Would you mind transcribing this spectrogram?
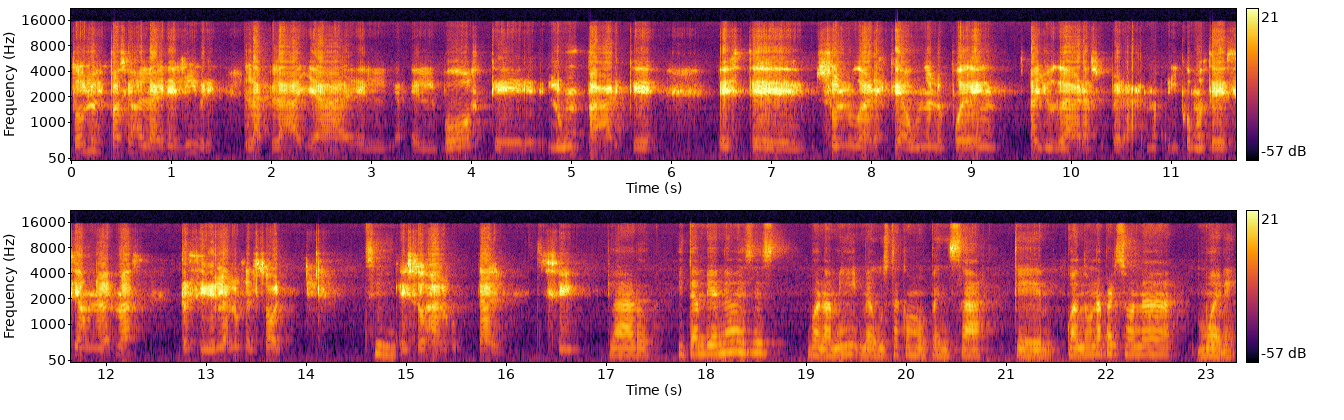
todos los espacios al aire libre, la playa, el bosque, un parque, este, son lugares que a uno lo pueden ayudar a superar. ¿no? Y como te decía una vez más, recibir la luz del sol. Sí. Eso es algo vital, sí. Claro. Y también a veces, bueno, a mí me gusta como pensar que cuando una persona muere,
